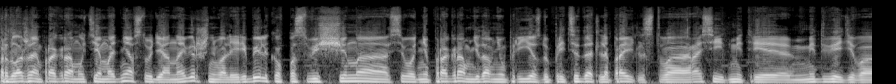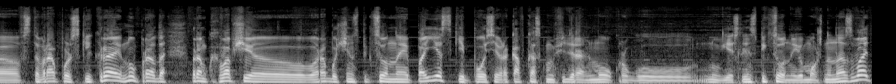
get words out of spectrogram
Продолжаем программу «Тема дня» в студии Анна Вершин, Валерий Беликов. Посвящена сегодня программа недавнему приезду председателя правительства России Дмитрия Медведева в Ставропольский край. Ну, правда, в рамках вообще э, рабочей инспекционной поездки по Северокавказскому федеральному округу, ну, если инспекционно ее можно назвать.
